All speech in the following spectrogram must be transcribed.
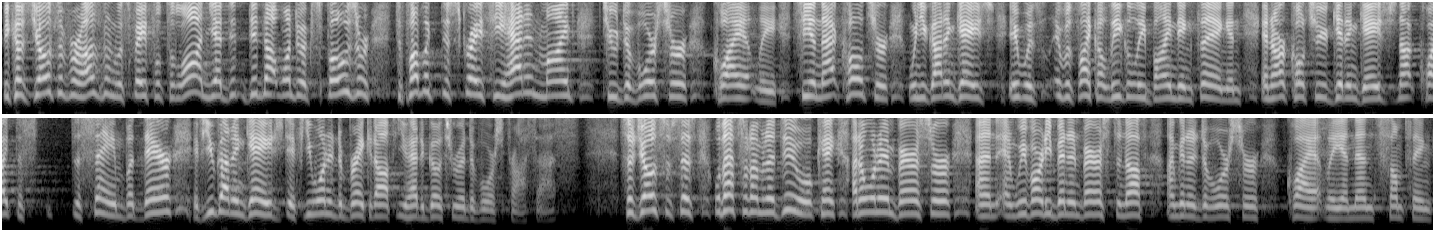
because Joseph, her husband, was faithful to law and yet did not want to expose her to public disgrace, he had in mind to divorce her quietly. See, in that culture, when you got engaged, it was, it was like a legally binding thing. And in our culture, you get engaged, not quite the, the same, but there, if you got engaged, if you wanted to break it off, you had to go through a divorce process. So Joseph says, Well, that's what I'm going to do, okay? I don't want to embarrass her, and, and we've already been embarrassed enough. I'm going to divorce her quietly, and then something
